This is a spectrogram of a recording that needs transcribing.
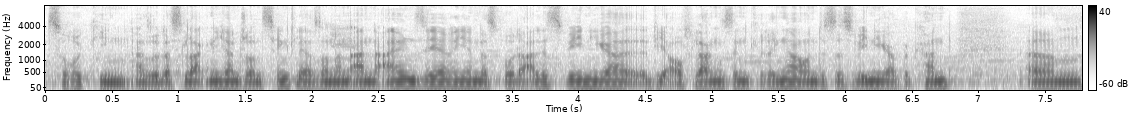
zurückging. Also das lag nicht an John Sinclair, sondern an allen Serien. Das wurde alles weniger, die Auflagen sind geringer und es ist weniger bekannt. Ähm,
